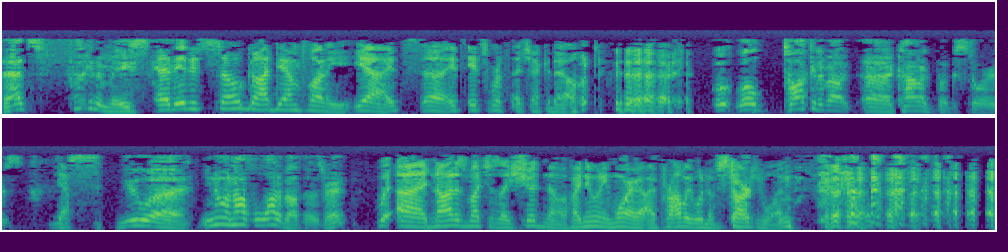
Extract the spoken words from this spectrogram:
That's fucking amazing. And it is so goddamn funny. Yeah, it's uh it, it's worth uh, checking out. Well, well talking about uh, comic book stores, yes. you uh, you know an awful lot about those, right? Uh, not as much as I should know. If I knew any more, I I probably wouldn't have started one.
